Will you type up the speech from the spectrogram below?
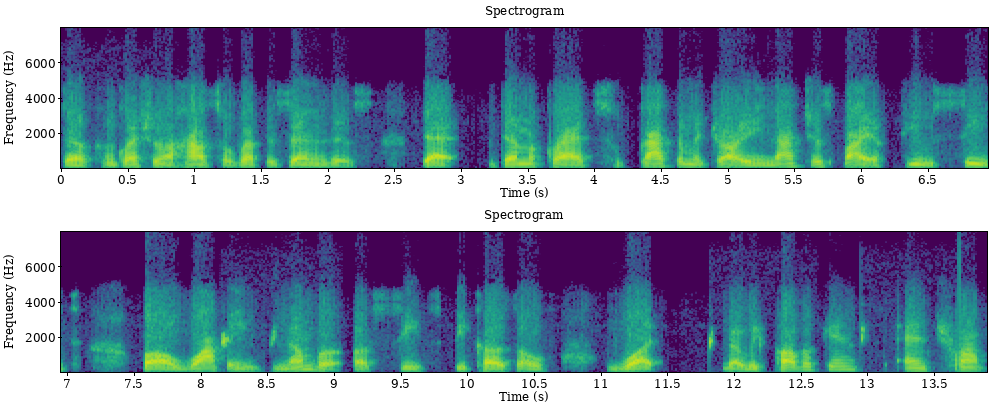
the Congressional House of Representatives, that Democrats got the majority not just by a few seats, but a whopping number of seats because of what the Republicans and Trump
